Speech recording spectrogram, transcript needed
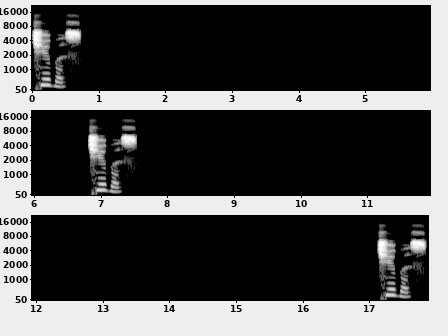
Tubers. Tubers. Tubers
